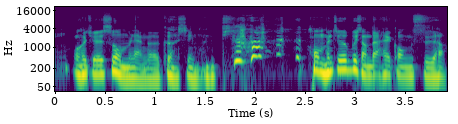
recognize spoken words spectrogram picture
哎、我觉得是我们两个个性问题，我们就是不想待在公司啊。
